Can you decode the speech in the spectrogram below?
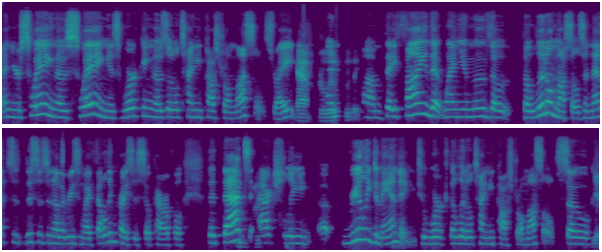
and you're swaying those swaying is working those little tiny postural muscles right absolutely and, um, they find that when you move the the little muscles and that's this is another reason why feldenkrais is so powerful that that's mm-hmm. actually uh, really demanding to work the little tiny postural muscles so yeah.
